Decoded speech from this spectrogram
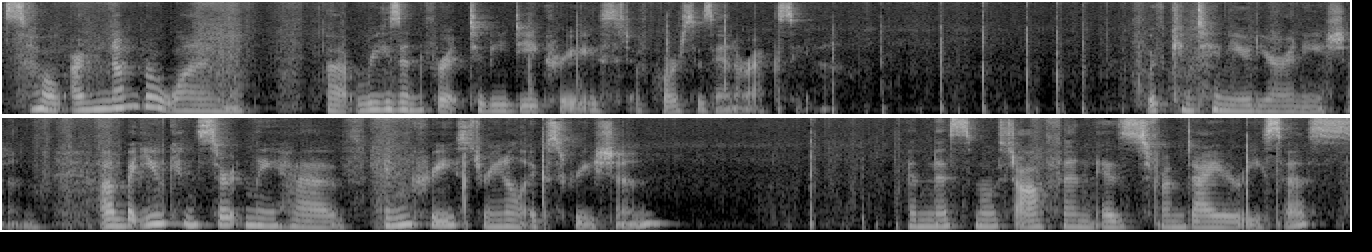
So, our number one uh, reason for it to be decreased, of course, is anorexia with continued urination. Um, but you can certainly have increased renal excretion and this most often is from diuresis.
